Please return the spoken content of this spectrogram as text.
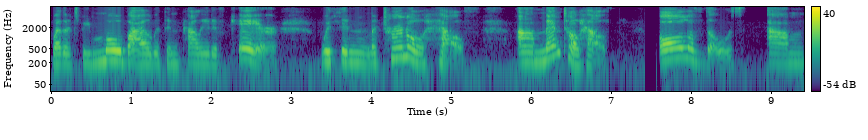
whether it's be mobile within palliative care, within maternal health, uh, mental health, all of those. Um,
